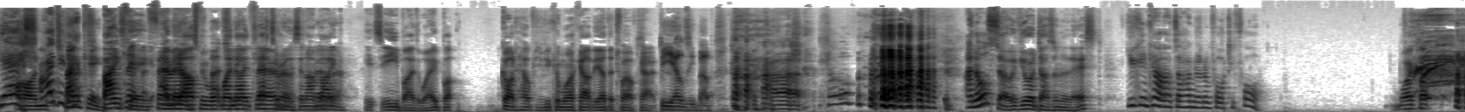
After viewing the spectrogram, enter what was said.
Yes, on I do that. banking. banking, Internet- fair and they enough. ask me what my Actually, ninth fair letter enough, is, and I'm fair like, enough. it's E, by the way, but God help you if you can work out the other 12 characters. Beelzebub. and also, if you're a dozenalist, you can count up to 144. Why can't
